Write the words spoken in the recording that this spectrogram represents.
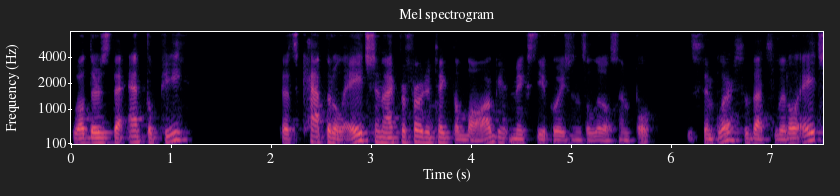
Well, there's the enthalpy, that's capital H, and I prefer to take the log. It makes the equations a little simple, simpler. So that's little h.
